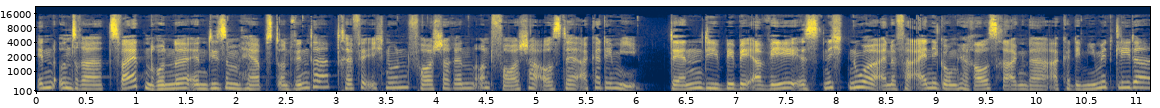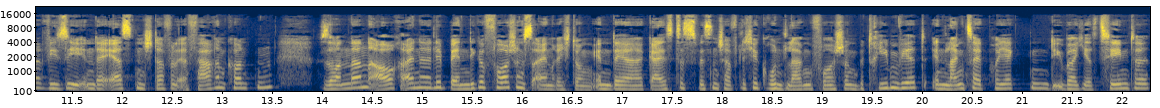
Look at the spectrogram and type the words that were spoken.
In unserer zweiten Runde in diesem Herbst und Winter treffe ich nun Forscherinnen und Forscher aus der Akademie. Denn die BBRW ist nicht nur eine Vereinigung herausragender Akademiemitglieder, wie Sie in der ersten Staffel erfahren konnten, sondern auch eine lebendige Forschungseinrichtung, in der geisteswissenschaftliche Grundlagenforschung betrieben wird, in Langzeitprojekten, die über Jahrzehnte,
